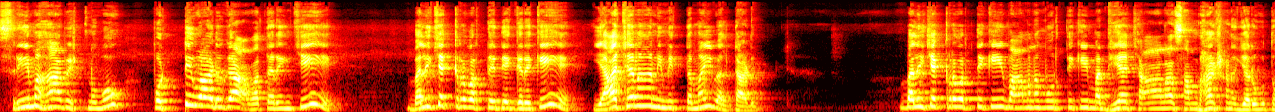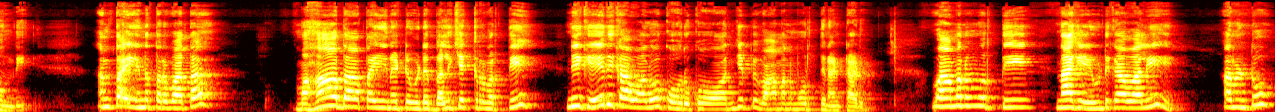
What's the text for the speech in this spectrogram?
శ్రీ మహావిష్ణువు పొట్టివాడుగా అవతరించి బలిచక్రవర్తి దగ్గరికి యాచనా నిమిత్తమై వెళ్తాడు. బలిచక్రవర్తికి వామనమూర్తికి మధ్య చాలా సంభాషణ జరుగుతుంది. అంతా అయిన తర్వాత మహాదాత అయినటువంటి బలిచక్రవర్తి నీకు ఏది కావాలో కోరుకో అని చెప్పి వామనమూర్తిని అంటాడు. వామనమూర్తి నాకు ఏమిటి కావాలి? అని అంటూ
